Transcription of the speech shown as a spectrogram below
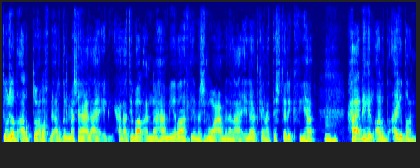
توجد أرض تعرف بأرض المشاع العائلي على اعتبار أنها ميراث لمجموعة من العائلات كانت تشترك فيها. هذه الأرض أيضا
